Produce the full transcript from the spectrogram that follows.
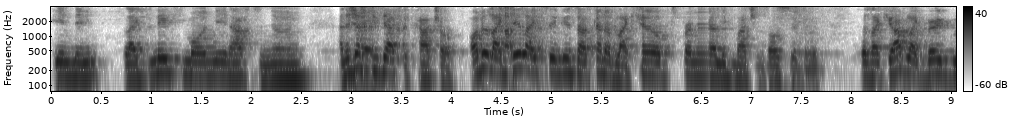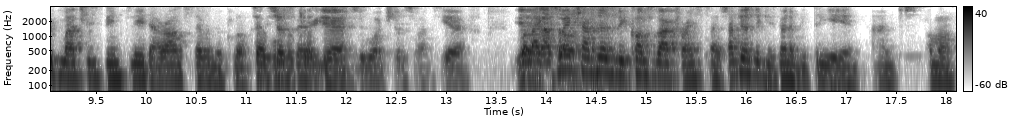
in the like late morning, afternoon, and it's just Yeah. easier to catch up. Although like daylight savings has kind of like helped Premier League matches also though. Because like you have like very good matches being played around seven o'clock. So it's Seven just very yeah. easy to watch those ones. Yeah. Yeah, but like when what- Champions League comes back, for instance, Champions League is going to be 3 a.m. and come on,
